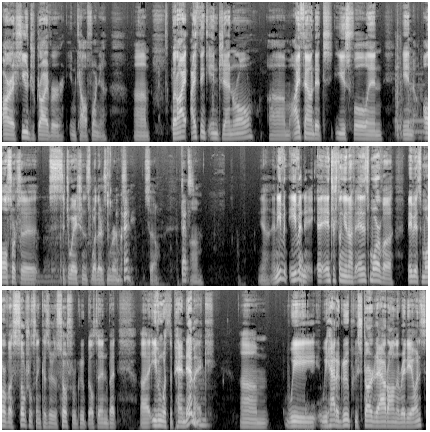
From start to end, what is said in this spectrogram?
are a huge driver in california um, but I, I think in general um, I found it useful in in all sorts of situations, whether it's an emergency. Okay. So that's um, yeah, and even even interestingly enough, and it's more of a maybe it's more of a social thing because there's a social group built in. But uh, even with the pandemic, mm-hmm. um, we we had a group who started out on the radio, and it's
